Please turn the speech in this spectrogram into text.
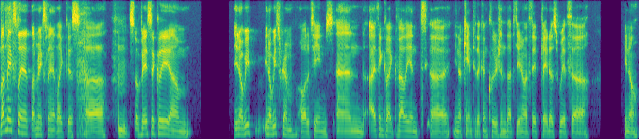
let me explain it let me explain it like this uh Mm. so basically um you know we you know we scrim a lot of teams and i think like valiant uh you know came to the conclusion that you know if they played us with uh you know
